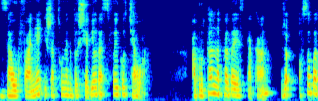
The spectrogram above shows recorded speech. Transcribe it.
zaufanie i szacunek do siebie oraz swojego ciała. A brutalna prawda jest taka, że osoba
